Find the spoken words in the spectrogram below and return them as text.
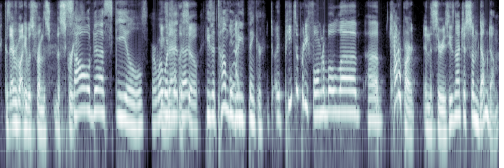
because everybody was from the the street. Sawdust skills, or what, what is it? Exactly. Uh, So- he's a tumbleweed thinker. Pete's a pretty formidable uh, uh, counterpart in the series. He's not just some dum dum.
